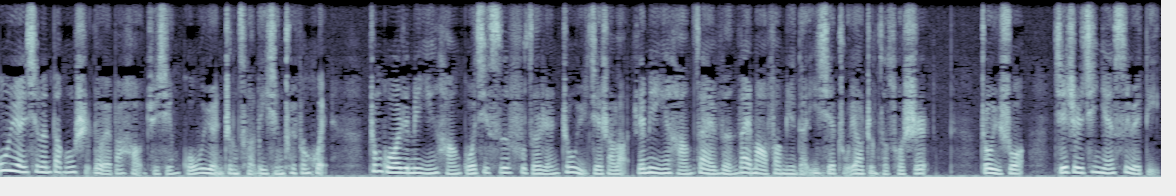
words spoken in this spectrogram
务院新闻办公室六月八号举行国务院政策例行吹风会，中国人民银行国际司负责人周宇介绍了人民银行在稳外贸方面的一些主要政策措施。周宇说，截至今年四月底。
